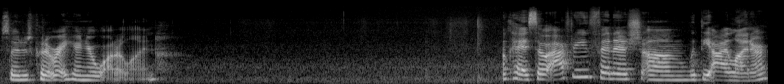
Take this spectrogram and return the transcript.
So just put it right here in your waterline. Okay, so after you finish um, with the eyeliner,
